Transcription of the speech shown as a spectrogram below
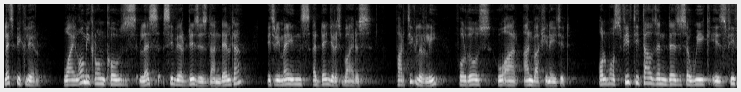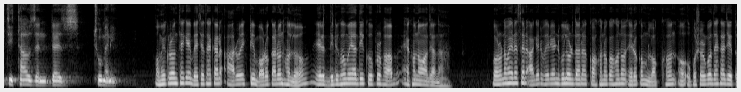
Let's be clear. While Omicron causes less severe disease than Delta, it remains a dangerous virus, particularly for those who are unvaccinated. Almost 50,000 deaths a week is 50,000 deaths too many. Omicron থেকে বেঁচে থাকার আরও একটি বড় কারণ হল এর দীর্ঘমেয়াদী কুপ্রভাব এখনও অজানা করোনা ভাইরাসের আগের ভেরিয়েন্টগুলোর দ্বারা কখনো কখনো এরকম লক্ষণ ও উপসর্গ দেখা যেত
